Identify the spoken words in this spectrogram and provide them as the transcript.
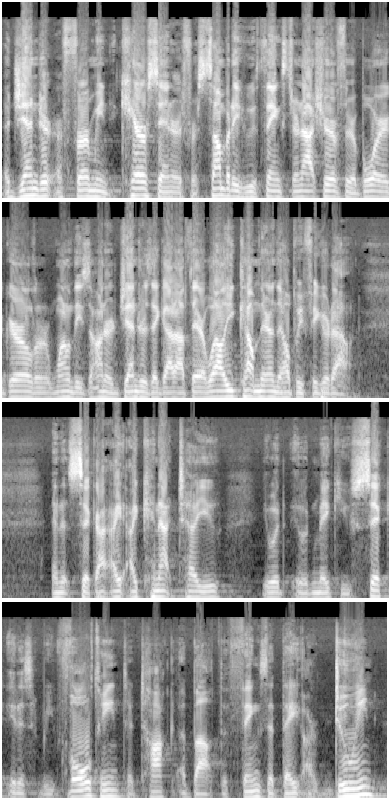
A gender affirming care center for somebody who thinks they're not sure if they're a boy or girl or one of these 100 genders they got out there. Well, you come there and they'll help you figure it out. And it's sick. I, I cannot tell you, it would, it would make you sick. It is revolting to talk about the things that they are doing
